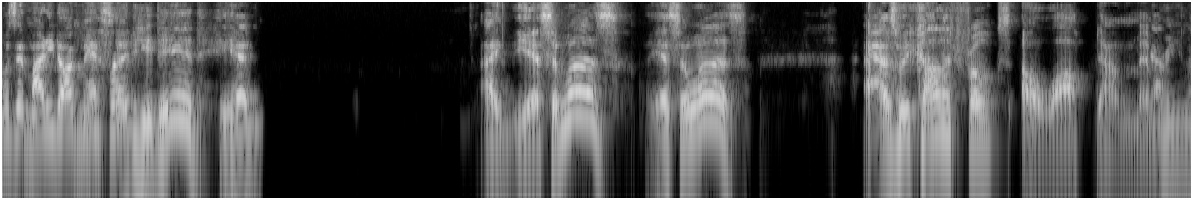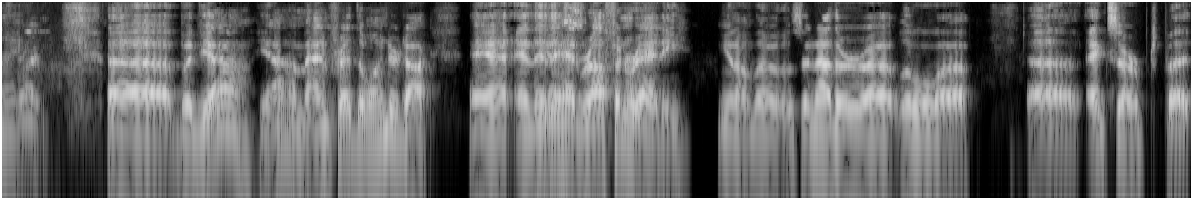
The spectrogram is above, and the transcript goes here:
Was it Mighty Dog Manfred? that he did. He had. I yes, it was. Yes, it was. As we call it, folks, a walk down memory lane. right. Uh, but yeah, yeah, Manfred the Wonder Dog, and and then they had Ruff and Reddy. You know, there was another uh, little uh, uh, excerpt, but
